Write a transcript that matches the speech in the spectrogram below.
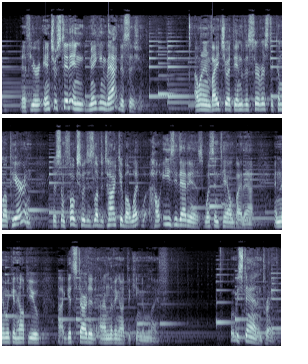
And if you're interested in making that decision, I want to invite you at the end of the service to come up here and there's some folks who would just love to talk to you about what, how easy that is, what's entailed by that, and then we can help you uh, get started on living out the kingdom life. When we stand and pray.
